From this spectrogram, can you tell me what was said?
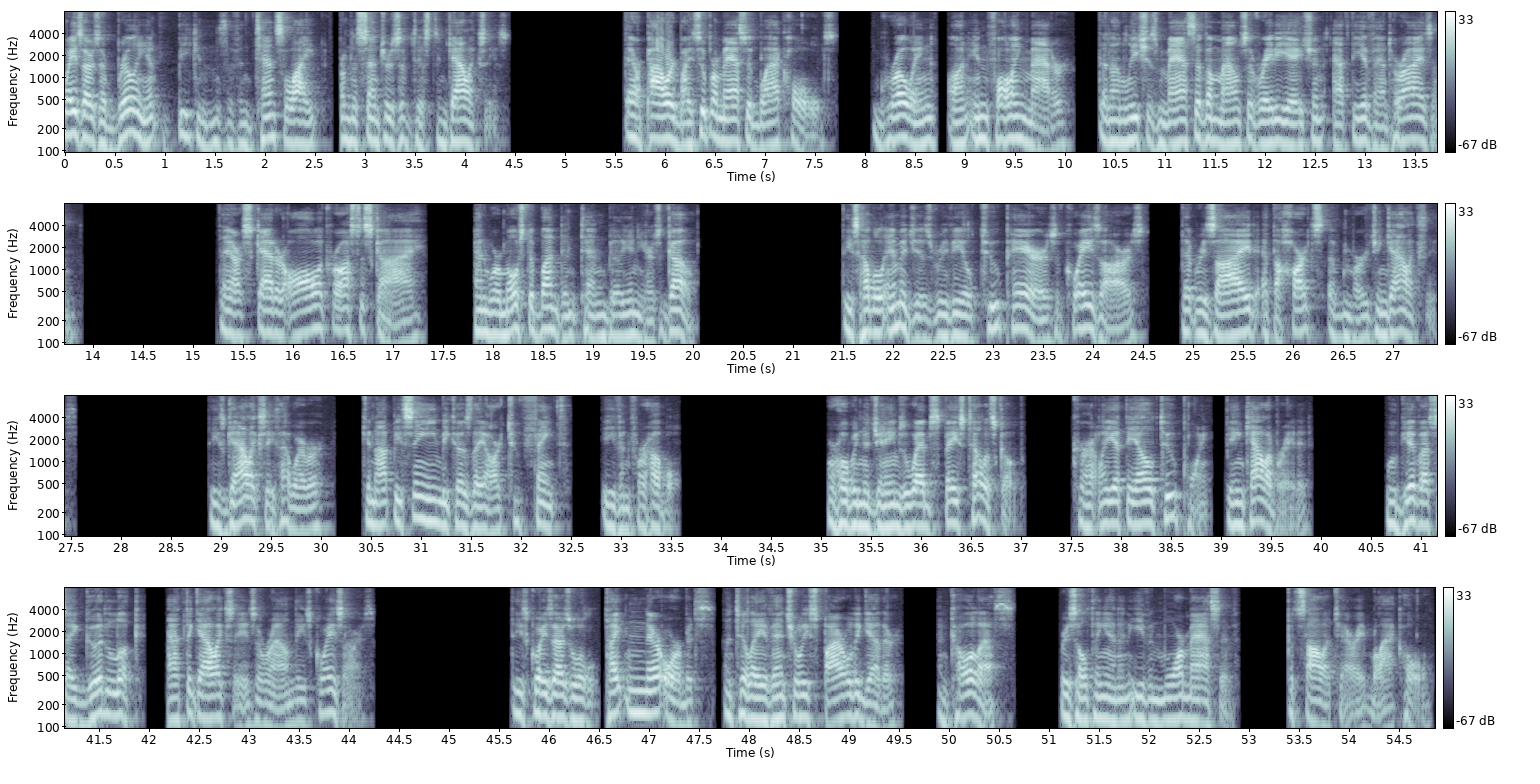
Quasars are brilliant beacons of intense light from the centers of distant galaxies. They are powered by supermassive black holes, growing on infalling matter that unleashes massive amounts of radiation at the event horizon. They are scattered all across the sky and were most abundant 10 billion years ago. These Hubble images reveal two pairs of quasars that reside at the hearts of merging galaxies. These galaxies, however, cannot be seen because they are too faint, even for Hubble. We're hoping the James Webb Space Telescope, currently at the L2 point being calibrated, will give us a good look at the galaxies around these quasars. These quasars will tighten their orbits until they eventually spiral together and coalesce, resulting in an even more massive but solitary black hole.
